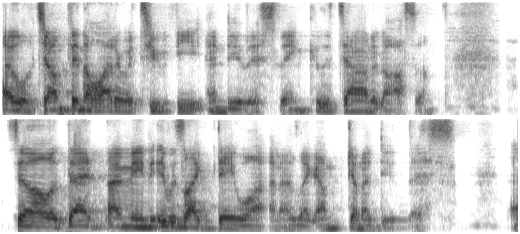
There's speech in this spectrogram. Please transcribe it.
I will jump in the water with two feet and do this thing because it sounded awesome. So that, I mean, it was like day one. I was like, I'm going to do this. Uh,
